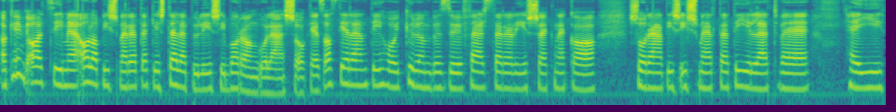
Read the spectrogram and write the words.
A könyv alcíme Alapismeretek és települési barangolások. Ez azt jelenti, hogy különböző felszereléseknek a sorát is ismerteti, illetve helyi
